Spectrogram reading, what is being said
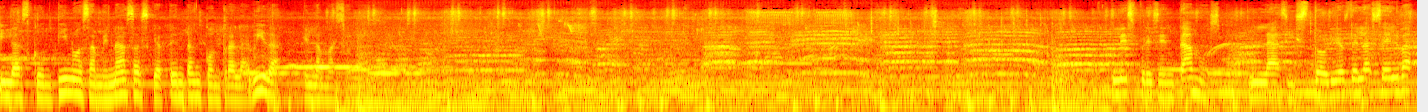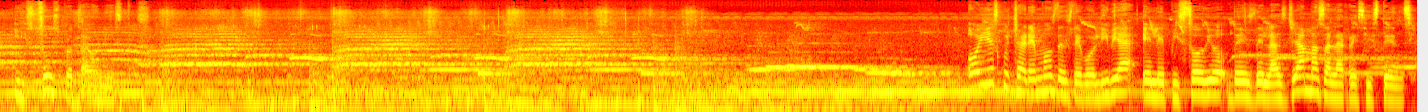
y las continuas amenazas que atentan contra la vida en la Amazonía. Les presentamos las historias de la selva y sus protagonistas. Hoy escucharemos desde Bolivia el episodio Desde las llamas a la resistencia,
